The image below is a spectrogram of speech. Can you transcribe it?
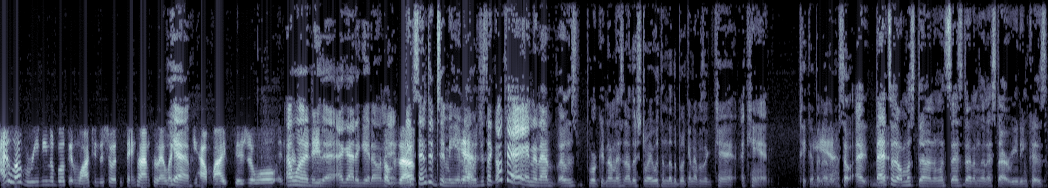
I love reading the book and watching the show at the same time because I like yeah. to see how my visual. I want to do that. I got to get on it. Up. They sent it to me, and yeah. I was just like, okay. And then I, I, was working on this another story with another book, and I was like, can't I can't pick up another yeah. one. So I, that's almost done. And once that's done, I'm gonna start reading because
